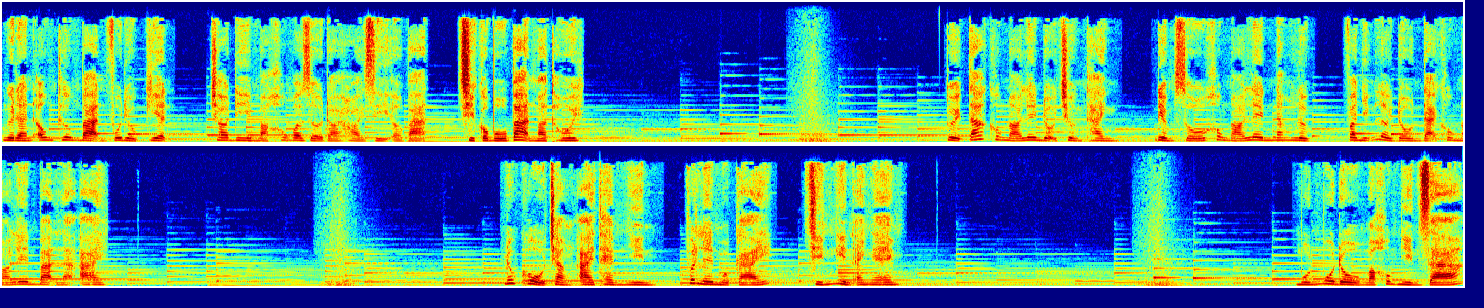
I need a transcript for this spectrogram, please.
người đàn ông thương bạn vô điều kiện, cho đi mà không bao giờ đòi hỏi gì ở bạn, chỉ có bố bạn mà thôi. Tuổi tác không nói lên độ trưởng thành, điểm số không nói lên năng lực và những lời đồn đại không nói lên bạn là ai. Lúc khổ chẳng ai thèm nhìn vất lên một cái, chín nghìn anh em. Muốn mua đồ mà không nhìn giá,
